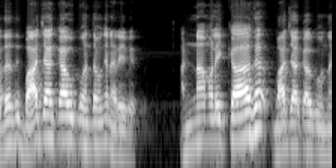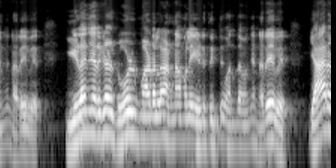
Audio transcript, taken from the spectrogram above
அதாவது பாஜகவுக்கு வந்தவங்க நிறைய பேர். அண்ணாமலைக்காக பாஜகவுக்கு வந்தவங்க நிறைய பேர். இளைஞர்கள் ரோல் மாடலாக அண்ணாமலை எடுத்துகிட்டு வந்தவங்க நிறைய பேர். யாரை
